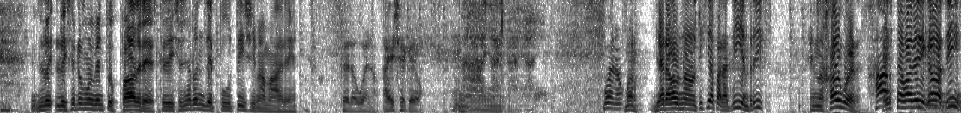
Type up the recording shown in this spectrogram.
lo, lo hicieron muy bien tus padres, te diseñaron de putísima madre. Pero bueno, ahí se quedó. Ay, ay, ay, ay. Bueno, Bueno, y ahora va una noticia para ti, Enrique. En el hardware. Esta va dedicada a ti.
